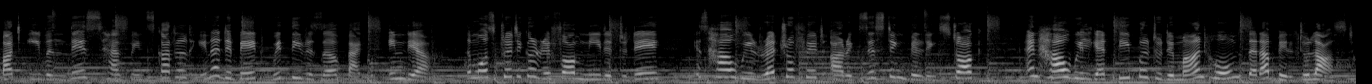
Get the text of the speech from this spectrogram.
But even this has been scuttled in a debate with the Reserve Bank of India. The most critical reform needed today is how we'll retrofit our existing building stock and how we'll get people to demand homes that are built to last.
